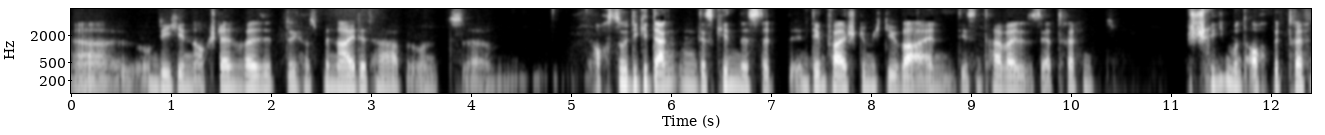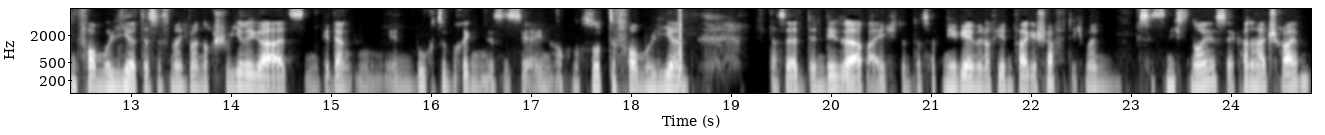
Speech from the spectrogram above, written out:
äh, um die ich ihn auch stellenweise durchaus beneidet habe. Und ähm, auch so die Gedanken des Kindes, das, in dem Fall stimme ich dir überein, die sind teilweise sehr treffend beschrieben und auch betreffend formuliert. Das ist manchmal noch schwieriger, als einen Gedanken in ein Buch zu bringen. Es ist ja ihn auch noch so zu formulieren, dass er den Leser erreicht. Und das hat Neil Gaiman auf jeden Fall geschafft. Ich meine, es ist jetzt nichts Neues, er kann halt schreiben.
